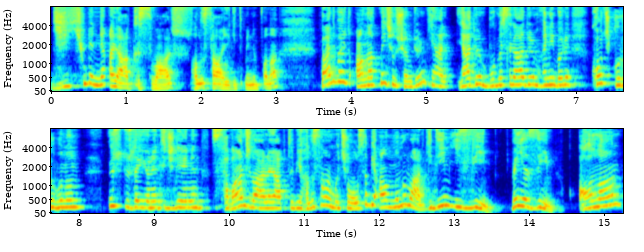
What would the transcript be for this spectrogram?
GQ ile ne alakası var halı sahaya gitmenin falan. Ben de böyle anlatmaya çalışıyorum diyorum ki yani ya diyorum bu mesela diyorum hani böyle koç grubunun üst düzey yöneticilerinin Sabancılarla yaptığı bir halı saha maçı olsa bir anlamı var. Gideyim izleyeyim ve yazayım. Allah'ın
